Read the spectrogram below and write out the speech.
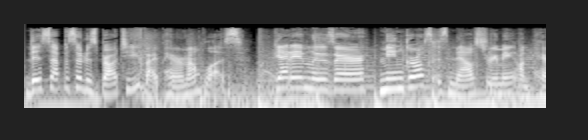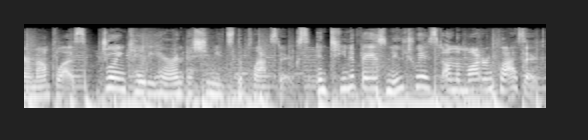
This episode is brought to you by Paramount Plus. Get in, loser! Mean Girls is now streaming on Paramount Plus. Join Cady Heron as she meets the plastics in Tina Fey's new twist on the modern classic.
